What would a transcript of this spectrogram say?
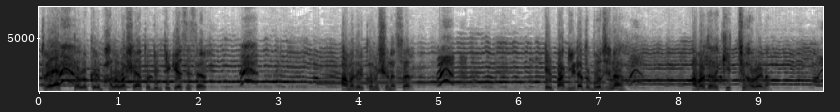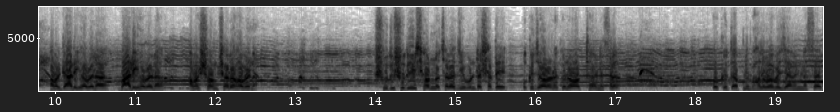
শুধুমাত্র একটা লোকের ভালোবাসা এতদিন টিকে আছে, স্যার। আমাদের কমিশনার, স্যার। এই পাগলিটা তো বোঝে না। আমার দ্বারা কিচ্ছু হবে না। আমার গাড়ি হবে না, বাড়ি হবে না, আমার সংসারও হবে না। শুধু শুধু এই স্বর্ণ ছাড়া জীবনটার সাথে ওকে জড়ানোর কোনো অর্থ হয় না, স্যার। ওকে তো আপনি ভালোভাবে জানেন না, স্যার।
